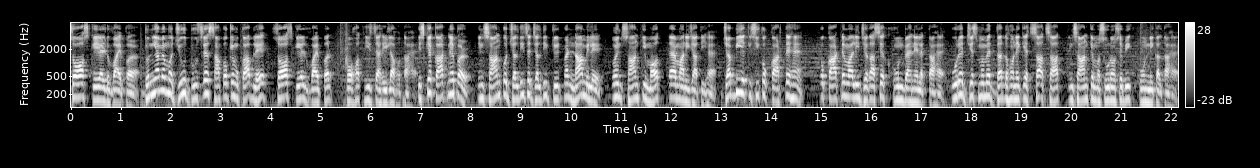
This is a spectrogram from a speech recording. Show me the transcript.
saw scaled viper दुनिया में मौजूद दूसरे सांपों के मुकाबले सौ स्केल्ड वाइपर बहुत ही जहरीला होता है। इसके काटने पर इंसान को जल्दी से जल्दी ट्रीटमेंट ना मिले तो इंसान की मौत तय मानी जाती है। जब भी ये किसी को काटते हैं तो काटने वाली जगह से खून बहने लगता है। पूरे जिस्म में दर्द होने के साथ साथ इंसान के मसूड़ों से भी खून निकलता है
